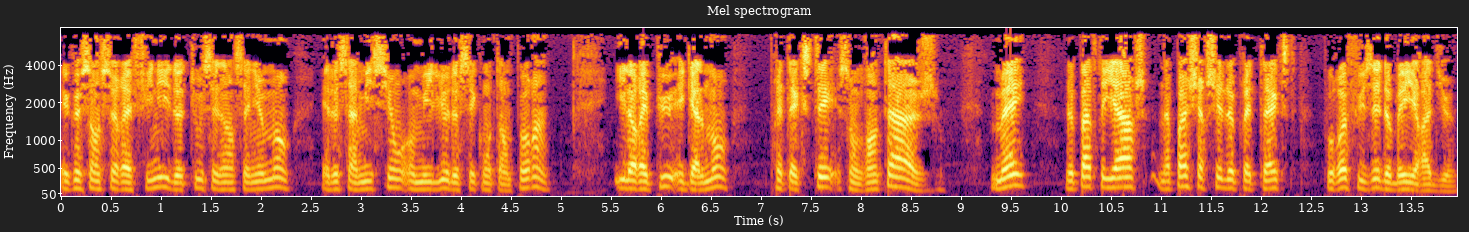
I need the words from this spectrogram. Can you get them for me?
et que c'en serait fini de tous ses enseignements et de sa mission au milieu de ses contemporains. Il aurait pu également prétexter son grand âge. Mais le patriarche n'a pas cherché de prétexte refuser d'obéir à Dieu.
